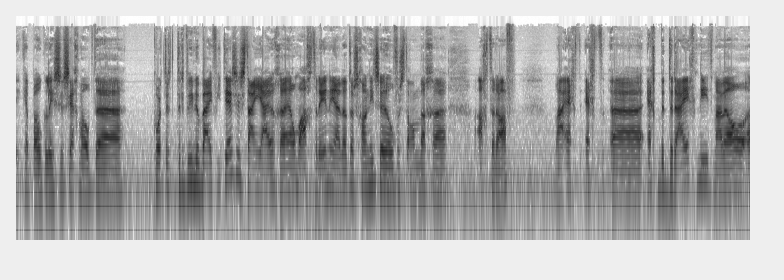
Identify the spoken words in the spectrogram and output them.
ik heb ook al eens zeg maar op de korte tribune bij Vitesse staan juichen, helemaal achterin. Ja, dat was gewoon niet zo heel verstandig eh, achteraf. Maar echt, echt, eh, echt bedreigd niet. Maar wel eh,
